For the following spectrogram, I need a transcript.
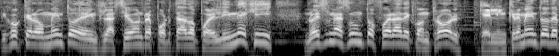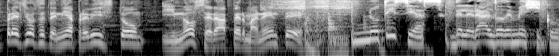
dijo que el aumento de la inflación reportado por el INEGI no es un asunto fuera de control, que el incremento de precios se tenía previsto y no será permanente. Noticias del Heraldo de México.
